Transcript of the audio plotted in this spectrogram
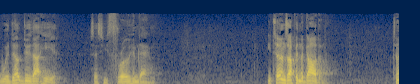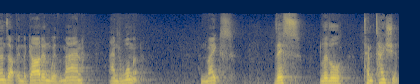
We don't do that here. He says, You throw him down. He turns up in the garden. Turns up in the garden with man and woman and makes this little temptation.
